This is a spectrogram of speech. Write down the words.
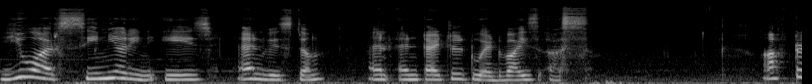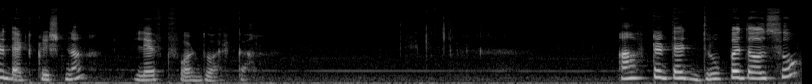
You are senior in age and wisdom and entitled to advise us. After that, Krishna left for Dwarka. After that, Drupad also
